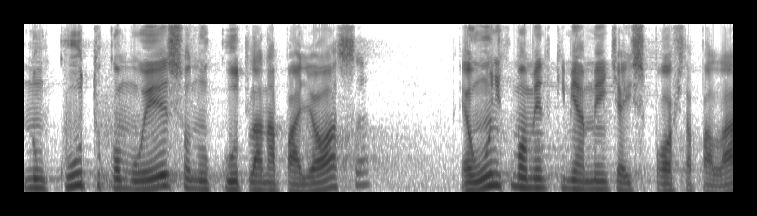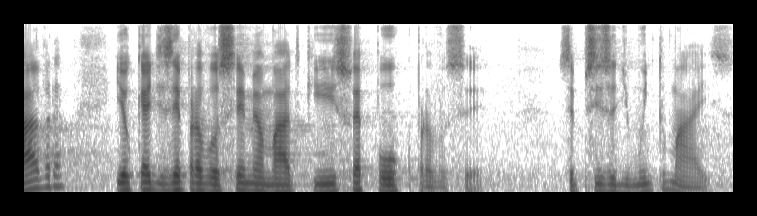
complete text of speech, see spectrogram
num culto como esse ou num culto lá na Palhoça. É o único momento que minha mente é exposta à palavra. E eu quero dizer para você, meu amado, que isso é pouco para você. Você precisa de muito mais.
